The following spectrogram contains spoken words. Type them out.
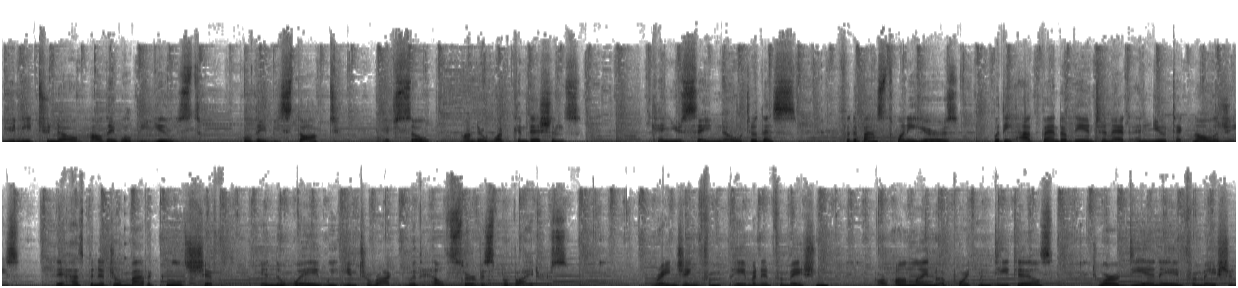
you need to know how they will be used. Will they be stocked? If so, under what conditions? Can you say no to this? For the past 20 years, with the advent of the internet and new technologies, there has been a dramatical shift in the way we interact with health service providers. Ranging from payment information, our online appointment details, to our DNA information,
